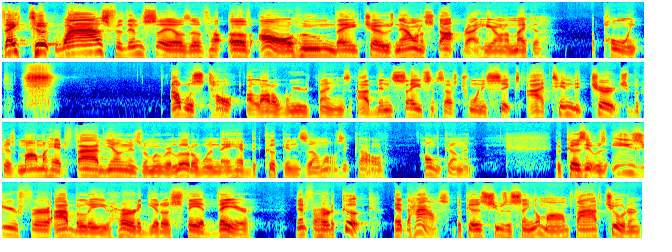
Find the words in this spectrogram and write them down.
They took wives for themselves of, of all whom they chose. Now, I want to stop right here. I want to make a, a point. I was taught a lot of weird things. I've been saved since I was 26. I attended church because Mama had five youngins when we were little when they had the cookings. What was it called? Homecoming. Because it was easier for, I believe, her to get us fed there than for her to cook at the house because she was a single mom, five children.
